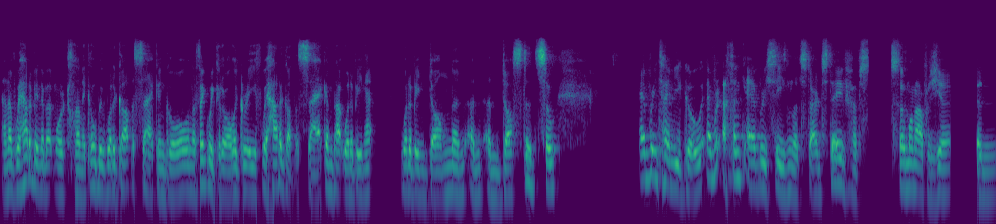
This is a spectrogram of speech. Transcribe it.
and if we had been a bit more clinical, we would have got the second goal. And I think we could all agree if we had got the second, that would have been it, would have been done and, and, and dusted. So every time you go, every, I think every season that starts, Dave, if someone offers you a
